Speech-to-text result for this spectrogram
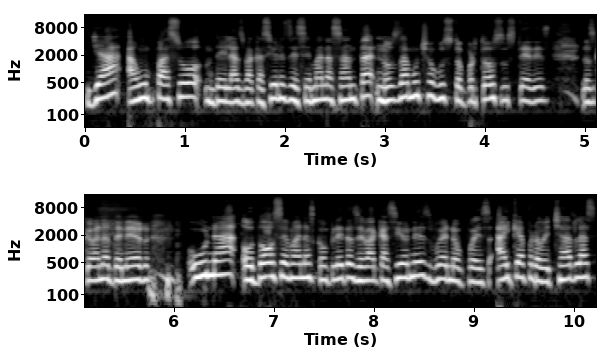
ya a un paso de las vacaciones de Semana Santa. Nos da mucho gusto por todos ustedes, los que van a tener una o dos semanas completas de vacaciones. Bueno, pues hay que aprovecharlas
